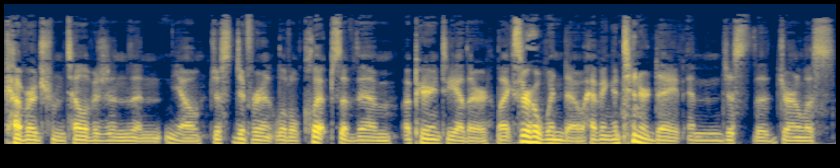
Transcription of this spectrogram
coverage from televisions and you know just different little clips of them appearing together, like through a window, having a dinner date, and just the journalists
